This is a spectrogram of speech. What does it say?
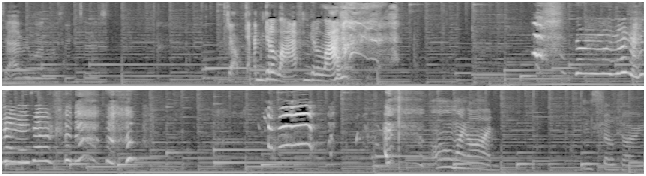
to everyone listening to this. I'm gonna laugh. I'm gonna laugh. so sorry.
